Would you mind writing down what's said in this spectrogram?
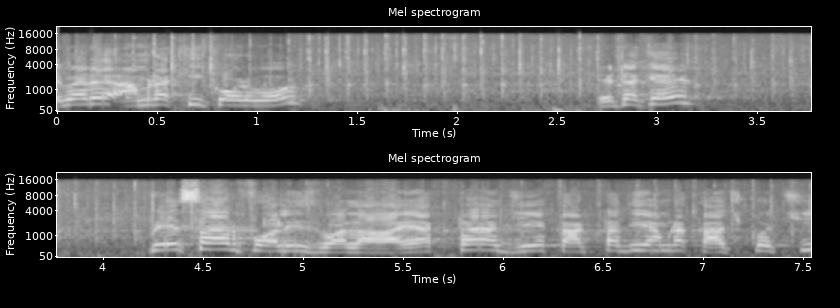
এবারে আমরা কি করব? এটাকে প্রেসার পলিশ বলা হয়। একটা যে কাঠটা দিয়ে আমরা কাজ করছি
